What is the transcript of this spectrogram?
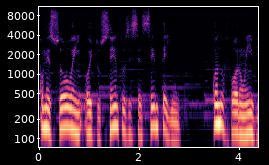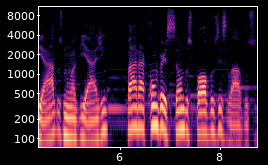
começou em 861, quando foram enviados numa viagem para a conversão dos povos eslavos.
